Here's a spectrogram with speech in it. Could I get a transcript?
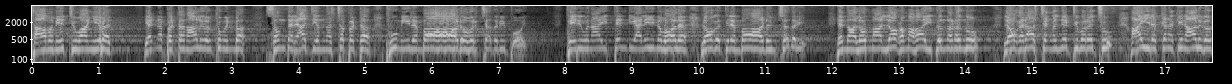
ശാപം ഏറ്റുവാങ്ങിയവൻ എണ്ണപ്പെട്ട നാളുകൾക്ക് മുൻപ് സ്വന്തം രാജ്യം നഷ്ടപ്പെട്ട് ഭൂമിയിലെമ്പാടും അവർ ചതറിപ്പോയി. തെരുവനായി തെണ്ടി അലയുന്ന പോലെ ലോകത്തിലെമ്പാടും ചെതറി. എന്നാൽ ഒന്നാം ലോകമഹായുദ്ധം നടന്നു. ലോകരാഷ്ട്രങ്ങൾ ഞെട്ടിമറിച്ചു. ആയിരക്കണക്കിന് ആളുകൾ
